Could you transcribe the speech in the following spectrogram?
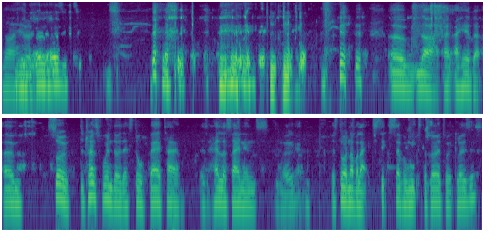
no, I Yeah, hear it. very busy. um, nah, I, I hear that. Um, so the transfer window, there's still bad time. There's hella signings. You know, there's still another like six, seven weeks to go until it closes.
